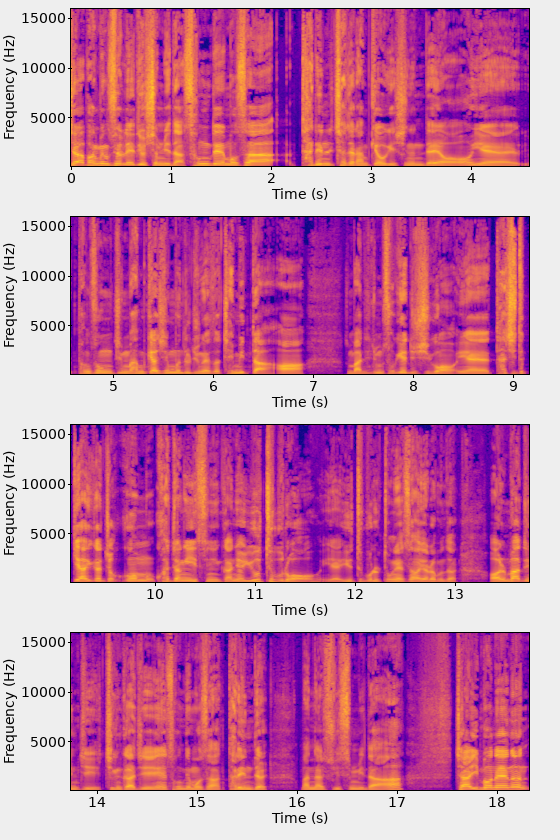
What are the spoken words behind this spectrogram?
자, 박명수의 라디오쇼입니다. 성대모사 달인을 찾아라 함께하고 계시는데요. 예, 방송 지금 함께 하신 분들 중에서 재밌다. 아, 좀 많이 좀 소개해 주시고, 예, 다시 듣기 하기가 조금 과정이 있으니까요. 유튜브로, 예, 유튜브를 통해서 여러분들 얼마든지 지금까지 성대모사 달인들 만날 수 있습니다. 자, 이번에는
